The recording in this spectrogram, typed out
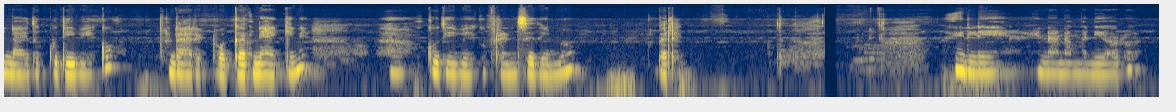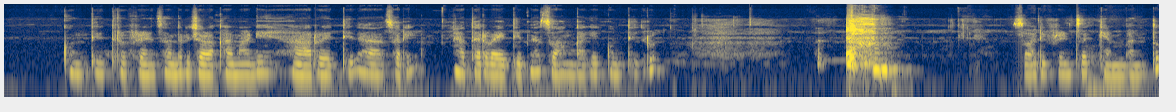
ಇನ್ನು ಇದು ಕುದಿಬೇಕು. ಡೈರೆಕ್ಟ್ ಒಗ್ಗರಣೆ ಹಾಕಿನಿ. ಕುದಿಬೇಕು ಫ್ರೆಂಡ್ಸ್ ಇದನ್ನು. ಬರ್ರಿ. ಇಲ್ಲಿ ಇನ್ನು ನಮ್ಮ ಮನೆಯವರು ಕುಂತಿದ್ರು ಫ್ರೆಂಡ್ಸ್ ಅಂದರೆ ಜಳಕ ಮಾಡಿ ಆರು ಎತ್ತಿದ ಸಾರಿ ಆ ಥರ ಎತ್ತಿದ್ನ. ಸೊ ಹಂಗಾಗಿ ಕುಂತಿದ್ರು. ಸಾರಿ ಫ್ರೆಂಡ್ಸ್ ಕೆಮ್ಮು ಬಂತು.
